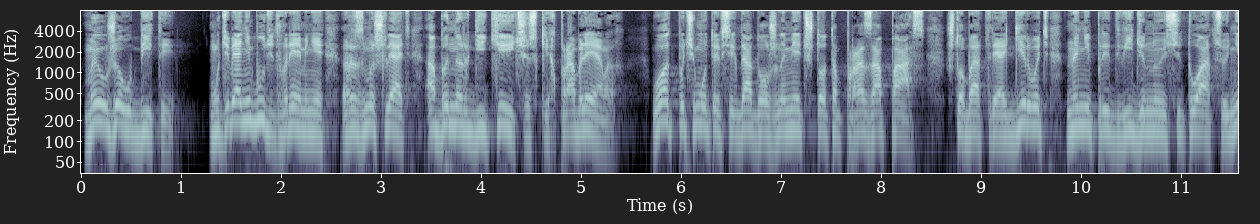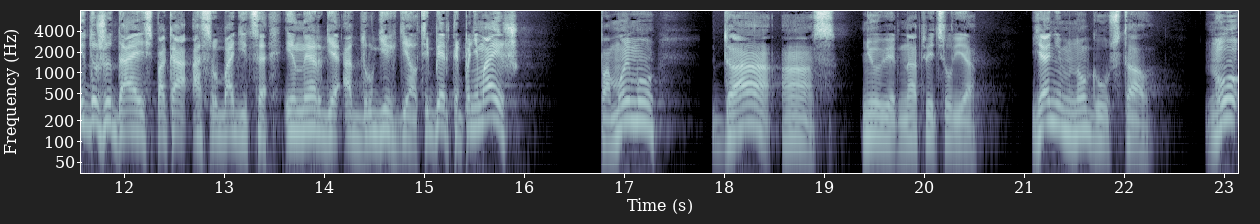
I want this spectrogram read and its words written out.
Мы уже убиты. У тебя не будет времени размышлять об энергетических проблемах. Вот почему ты всегда должен иметь что-то про запас, чтобы отреагировать на непредвиденную ситуацию, не дожидаясь, пока освободится энергия от других дел. Теперь ты понимаешь? «По-моему, да, ас», — неуверенно ответил я. «Я немного устал». «Ну,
